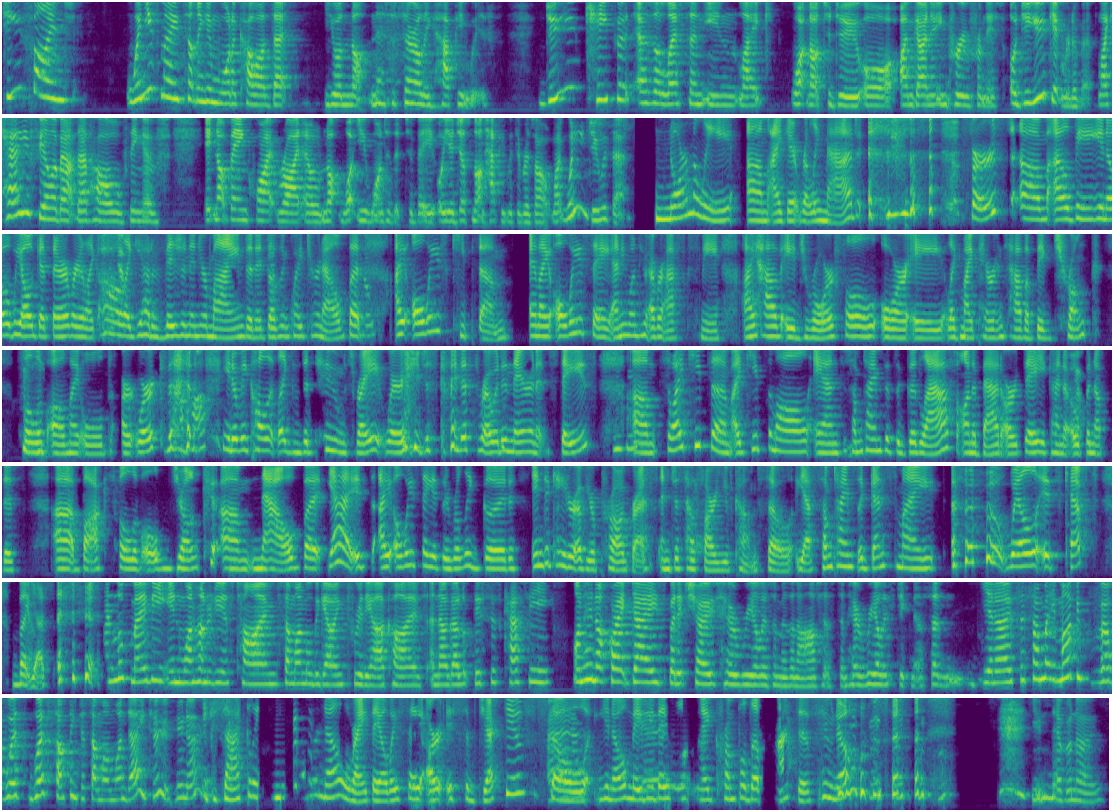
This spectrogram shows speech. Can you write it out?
Do you find when you've made something in watercolor that you're not necessarily happy with, do you keep it as a lesson in like what not to do or I'm going to improve from this? Or do you get rid of it? Like, how do you feel about that whole thing of it not being quite right or not what you wanted it to be, or you're just not happy with the result? Like, what do you do with that? Normally, um, I get really mad. first. Um, I'll be, you know, we all get there where you're like, oh, yep. like you had a vision in your mind and it doesn't quite turn out. But nope. I always keep them. And I always say, anyone who ever asks me, I have a drawer full or a, like my parents have a big trunk full of all my old artwork that uh-huh. you know we call it like the tombs right? Where you just kind of throw it in there and it stays. Mm-hmm. um, so i keep them. I keep them all and sometimes it's a good laugh on a bad art day. You kind of yeah. open up this uh, box full of old junk um, now. But yeah it's i always say it's a really good indicator of your progress and just how far you've come. So yeah sometimes against my will it's kept but yeah. yes. And look maybe in 100 years time someone will be going through the archives and they'll go look this is cassie on her not great days but it shows her realism as an artist and her realisticness. And you know so someone it might be worth worth something to someone one day too who knows? Exactly. You never know right? They always say art is subjective so uh, you know maybe yeah. they want my crumpled up practice who knows you never know.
